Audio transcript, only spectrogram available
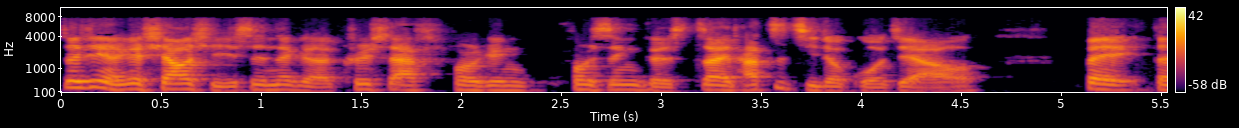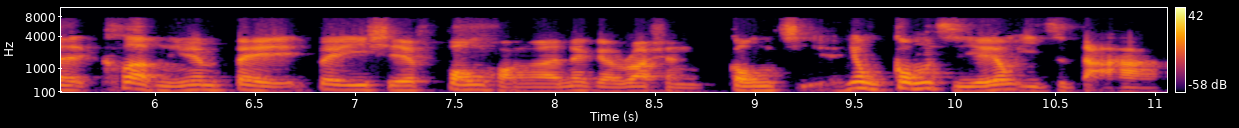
最近有一个消息是那个 Kristaps Porzingis 在他自己的国家哦，被的 club 里面被被一些疯狂的那个 Russian 攻击，用攻击也用椅子打他。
